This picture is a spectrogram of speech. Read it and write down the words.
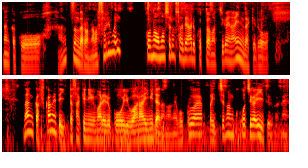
なんかこう、なんつうんだろうな、まあそれも一個の面白さであることは間違いないんだけど、なんか深めていった先に生まれるこういう笑いみたいなのはね、僕はやっぱ一番心地がいいというかね、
